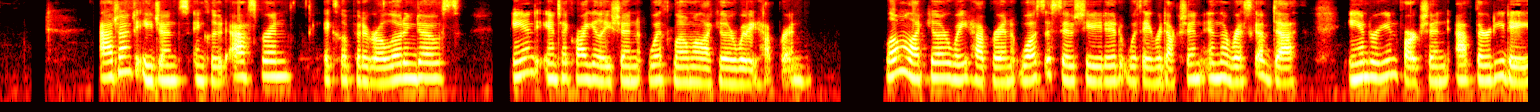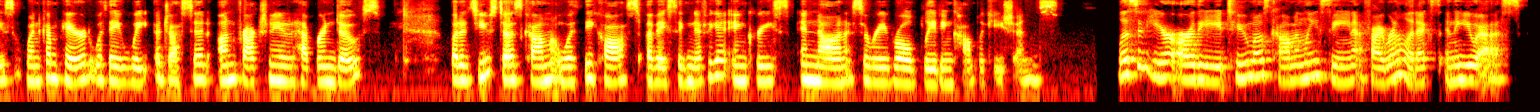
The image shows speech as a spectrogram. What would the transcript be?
Adjunct agents include aspirin, a clopidogrel loading dose, and anticoagulation with low molecular weight heparin. Low molecular weight heparin was associated with a reduction in the risk of death and reinfarction at 30 days when compared with a weight adjusted unfractionated heparin dose but its use does come with the cost of a significant increase in non cerebral bleeding complications. Listed here are the two most commonly seen fibrinolytics in the US.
